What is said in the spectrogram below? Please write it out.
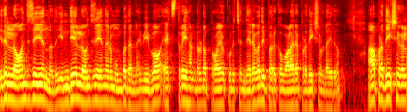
ഇതിൽ ലോഞ്ച് ചെയ്യുന്നത് ഇന്ത്യയിൽ ലോഞ്ച് ചെയ്യുന്നതിന് മുമ്പ് തന്നെ വിവോ എക്സ് ത്രീ ഹൺഡ്രഡ് പ്രോയെക്കുറിച്ച് നിരവധി പേർക്ക് വളരെ പ്രതീക്ഷ ഉണ്ടായിരുന്നു ആ പ്രതീക്ഷകൾ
